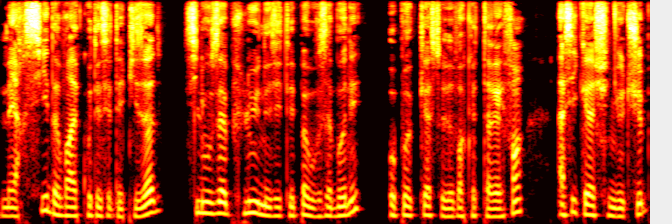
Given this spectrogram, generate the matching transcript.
Merci d'avoir écouté cet épisode. S'il vous a plu, n'hésitez pas à vous abonner au podcast de Voir que Tarif 1 ainsi qu'à la chaîne YouTube.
